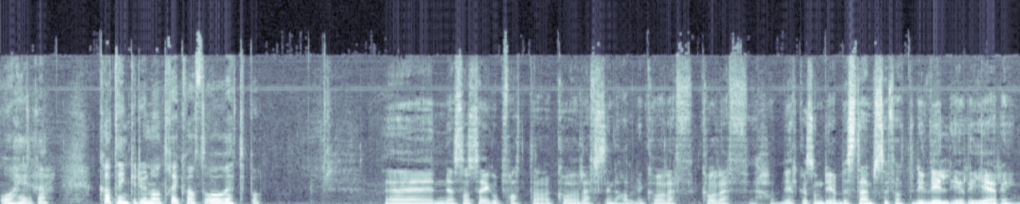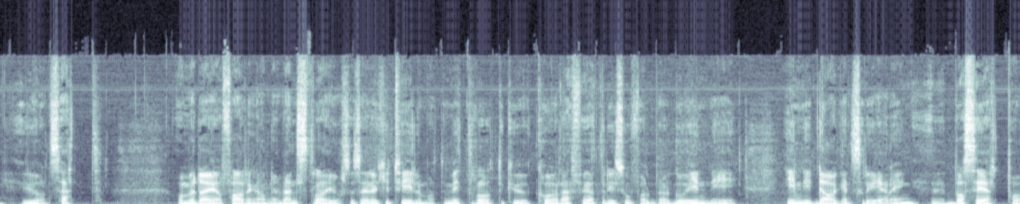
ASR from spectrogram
og Høyre. Hva tenker du nå tre kvart år etterpå? Eh, sånn som jeg oppfatter KrF sin holdning. KrF, KrF virker som de har bestemt seg for at de vil i regjering uansett. Og med de erfaringene Venstre har gjort, så er det ikke tvil om at mitt råd til KrF er at de i så fall bør gå inn i, inn i dagens regjering, basert på,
